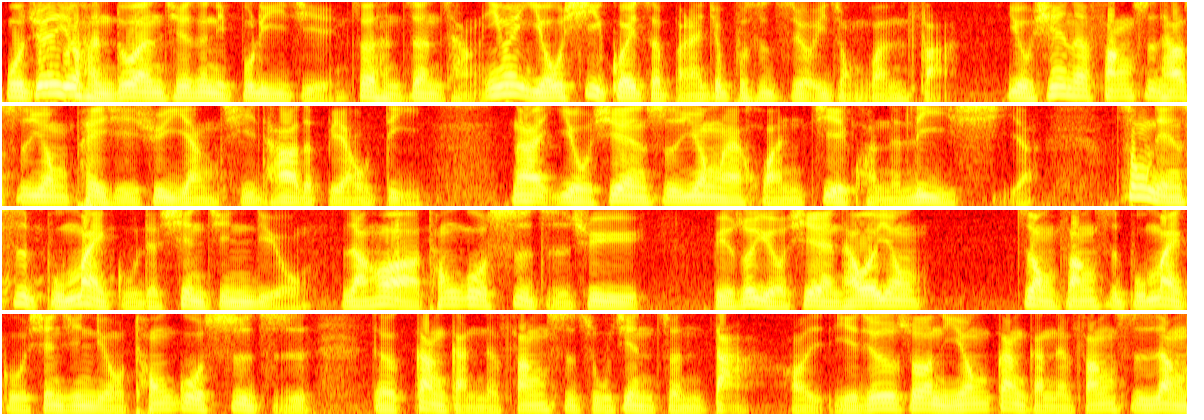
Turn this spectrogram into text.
我觉得有很多人其实你不理解，这很正常，因为游戏规则本来就不是只有一种玩法。有些人的方式，他是用配息去养其他的标的，那有些人是用来还借款的利息啊。重点是不卖股的现金流，然后啊，通过市值去，比如说有些人他会用这种方式不卖股现金流，通过市值的杠杆的方式逐渐增大。好，也就是说，你用杠杆的方式让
